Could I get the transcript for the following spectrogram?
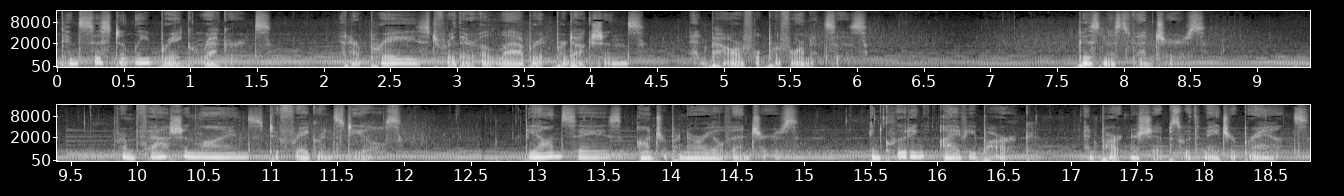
consistently break records and are praised for their elaborate productions and powerful performances. Business ventures. From fashion lines to fragrance deals, Beyonce's entrepreneurial ventures, including Ivy Park and partnerships with major brands,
